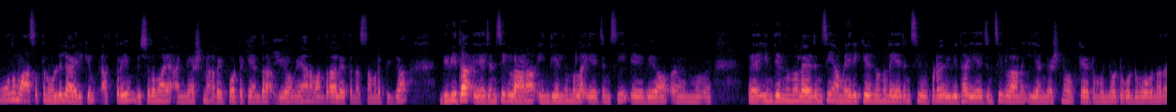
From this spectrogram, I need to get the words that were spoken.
മൂന്ന് മാസത്തിനുള്ളിലായിരിക്കും അത്രയും വിശദമായ അന്വേഷണ റിപ്പോർട്ട് കേന്ദ്ര വ്യോമയാന മന്ത്രാലയത്തിന് സമർപ്പിക്കുക. വിവിധ ഏജൻസികളാണ് ഇന്ത്യയിൽ നിന്നുള്ള ഏജൻസി വ്യോ ഇന്ത്യയിൽ നിന്നുള്ള ഏജൻസി അമേരിക്കയിൽ നിന്നുള്ള ഏജൻസി ഉൾപ്പെടെ വിവിധ ഏജൻസികളാണ് ഈ അന്വേഷണമൊക്കെ ആയിട്ട് മുന്നോട്ട് കൊണ്ടുപോകുന്നത്.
